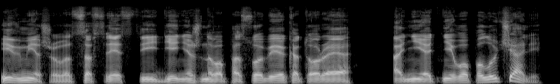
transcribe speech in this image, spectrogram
и вмешиваться вследствие денежного пособия, которое они от него получали.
